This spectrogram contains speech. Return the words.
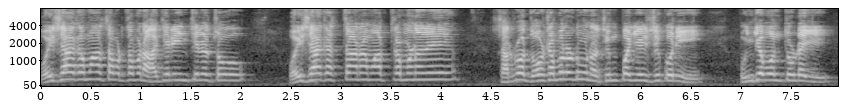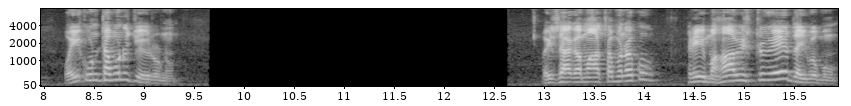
వైశాఖ మాస వ్రతమును ఆచరించినచో వైశాఖ స్థాన మాత్రముననే సర్వదోషములను నశింపజేసుకొని పుంజవంతుడై వైకుంఠమును చేరును. వైశాఖ మాసమునకు శ్రీ మహావిష్ణువే దైవము.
